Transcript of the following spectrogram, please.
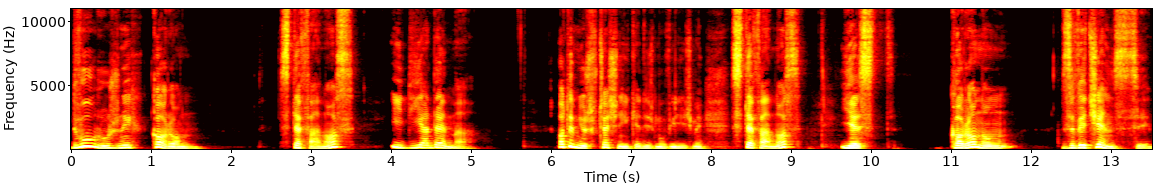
dwóch różnych koron: Stefanos i diadema. O tym już wcześniej kiedyś mówiliśmy. Stefanos jest koroną zwycięzcy,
